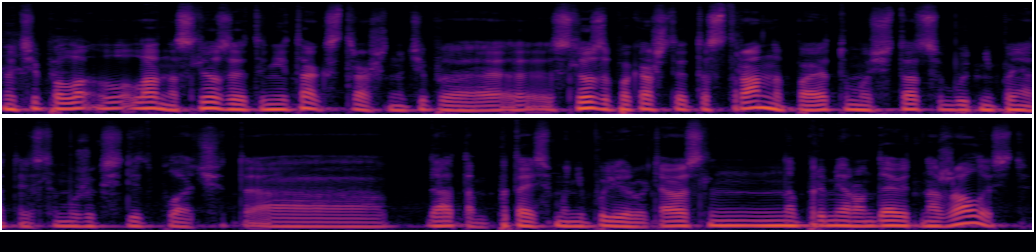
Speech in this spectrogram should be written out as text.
Ну, типа, ладно, слезы это не так страшно. Ну, типа, слезы пока что это странно, поэтому ситуация будет непонятна, если мужик сидит плачет, а, да, там, пытаясь манипулировать. А если, например, он давит на жалость,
